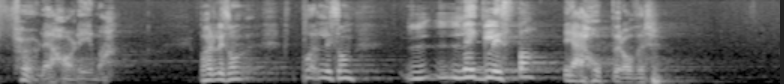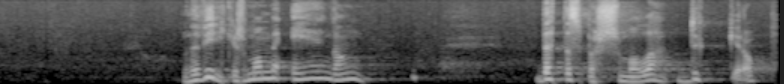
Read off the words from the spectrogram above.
Jeg føler jeg har det i meg. Bare liksom, bare liksom Legg lista. Jeg hopper over. Men det virker som om med en gang dette spørsmålet dukker opp,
